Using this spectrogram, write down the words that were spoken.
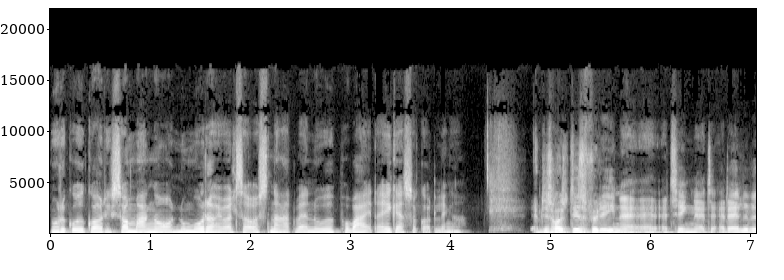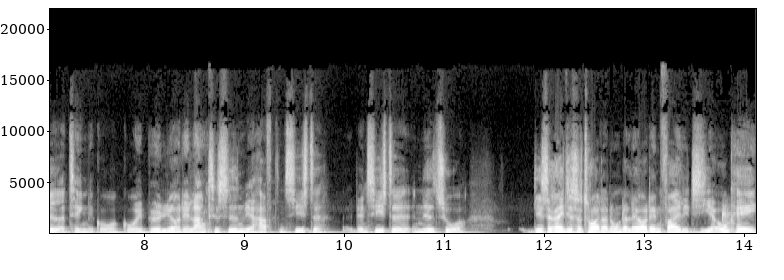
nu er det gået godt i så mange år, nu må der jo altså også snart være noget på vej, der ikke er så godt længere. Jamen, det tror jeg, det er selvfølgelig en af, af tingene, at, at alle ved, at tingene går, går i bølger, og det er lang tid siden, vi har haft den sidste, den sidste nedtur det er så rigtigt, så tror jeg, der er nogen, der laver den fejl, at de siger, okay,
